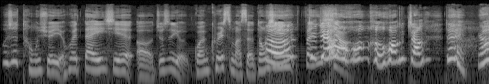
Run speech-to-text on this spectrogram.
或是同学也会带一些呃，就是有关 Christmas 的东西分享，很慌，很慌张。对，然后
